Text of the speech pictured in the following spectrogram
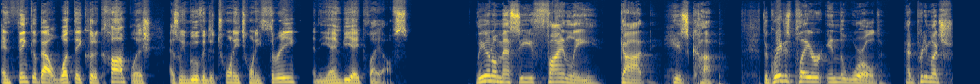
and think about what they could accomplish as we move into 2023 and the NBA playoffs. Lionel Messi finally got his cup. The greatest player in the world had pretty much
